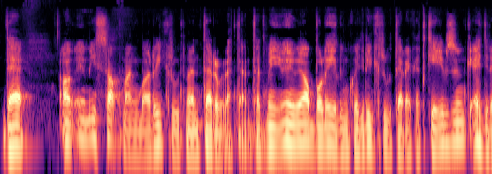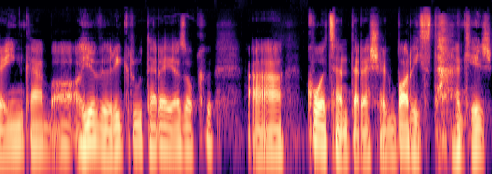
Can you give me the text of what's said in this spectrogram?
De a mi szakmánkban, recruitment területen. Tehát mi, mi abból élünk, hogy recruitereket képzünk, egyre inkább a, a jövő recruiterei azok a call centeresek, bariszták és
